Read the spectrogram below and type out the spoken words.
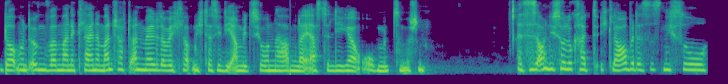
Dortmund irgendwann mal eine kleine Mannschaft anmeldet, aber ich glaube nicht, dass sie die Ambitionen haben, da erste Liga oben mitzumischen es ist auch nicht so lukrativ. Ich glaube, das ist nicht so,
